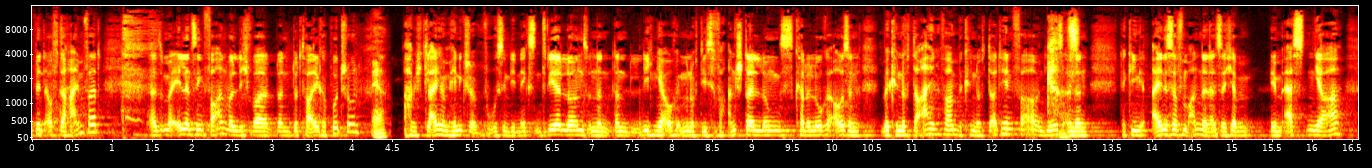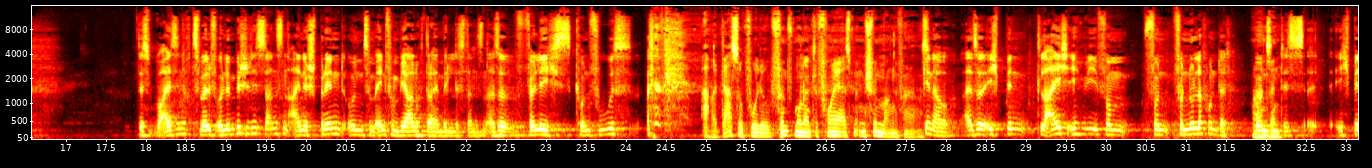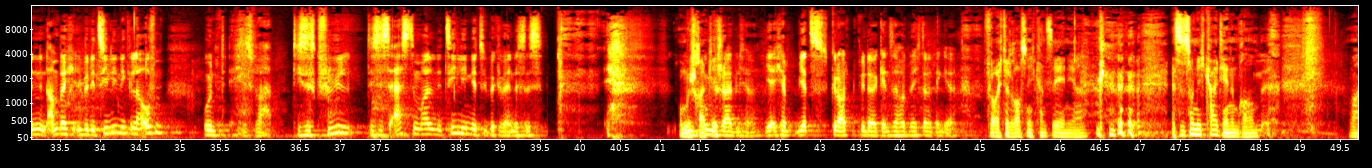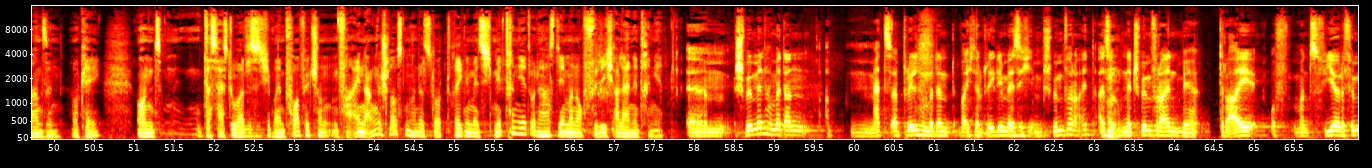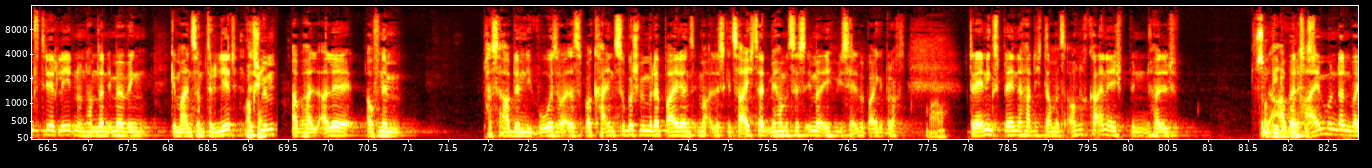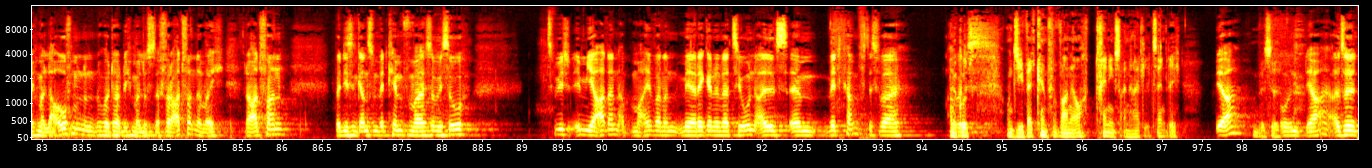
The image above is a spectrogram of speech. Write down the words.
bin auf der Heimfahrt, also mal Eltern sind gefahren, weil ich war dann total kaputt schon. Ja. Habe ich gleich am Handy geschaut, wo sind die nächsten Triathlons und dann, dann liegen ja auch immer noch diese Veranstaltungskataloge aus und wir können doch dahin fahren, wir können doch dorthin fahren und und dann, dann ging eines auf dem anderen. Also ich habe im ersten Jahr das weiß ich noch, zwölf olympische Distanzen, eine Sprint und zum Ende vom Jahr noch drei Mitteldistanzen. Also völlig konfus. Aber das, obwohl du fünf Monate vorher erst mit dem Schwimmen angefangen hast. Genau. Also ich bin gleich irgendwie vom, von, von 0 auf 100. Wahnsinn. Und das, ich bin in Amberg über die Ziellinie gelaufen und es war dieses Gefühl, das ist das erste Mal eine Ziellinie zu überqueren. Das ist ja, unbeschreiblich. Unbeschreiblich, ja. ja ich habe jetzt gerade wieder Gänsehaut, wenn ich daran denke. Für euch da draußen, ich kann sehen, ja. es ist doch nicht kalt hier in dem Raum. Nee. Wahnsinn, okay. Und das heißt, du hattest dich aber im Vorfeld schon im Verein angeschlossen und hast dort regelmäßig mittrainiert oder hast du immer noch für dich alleine trainiert? Ähm, Schwimmen haben wir dann ab März, April haben wir dann, war ich dann regelmäßig im Schwimmverein. Also mhm. nicht Schwimmverein, mehr drei, oft waren es vier oder fünf Triathleten und haben dann immer wegen gemeinsam trainiert, das okay. Schwimmen. Aber halt alle auf einem passablen Niveau. Es war, es war kein Superschwimmer dabei, der uns immer alles gezeigt hat. Wir haben uns das immer irgendwie selber beigebracht. Wow. Trainingspläne hatte ich damals auch noch keine. Ich bin halt von so der Arbeit heim und dann war ich mal laufen und heute hatte ich mal Lust auf Radfahren, dann war ich Radfahren. Bei diesen ganzen Wettkämpfen war sowieso zwischen im Jahr dann ab Mai war dann mehr Regeneration als ähm, Wettkampf. Das war aber gut. Das, und die Wettkämpfe waren ja auch Trainingseinheit letztendlich. Ja. Ein bisschen. Und ja, also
